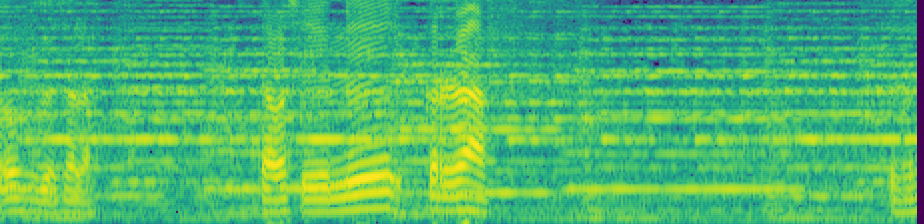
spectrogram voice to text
oh enggak salah. Kita ke sini craft ya.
